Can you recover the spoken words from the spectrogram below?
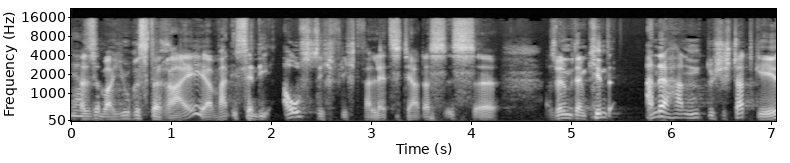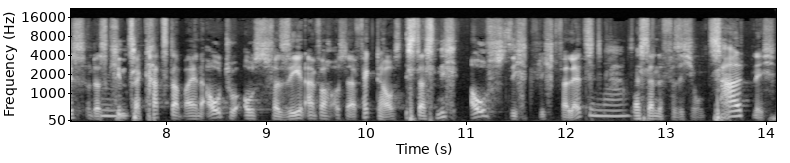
ja. Das ist aber Juristerei. Ja, wann ist denn die Aufsichtspflicht verletzt? Ja, das ist, äh, also wenn du mit deinem Kind an der Hand durch die Stadt gehst und das mhm. Kind zerkratzt dabei ein Auto aus Versehen einfach aus der Effekte raus, ist das nicht Aufsichtspflicht verletzt. Genau. Das heißt, deine Versicherung zahlt nicht.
